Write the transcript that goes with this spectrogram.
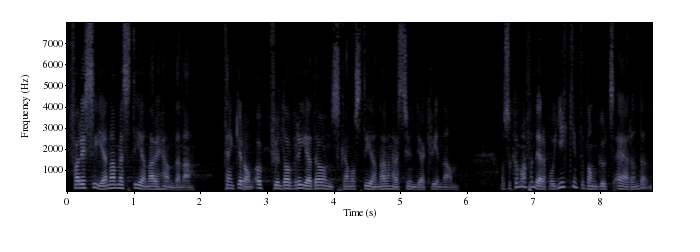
Fariseerna med stenar i händerna, tänker de, uppfyllda av vrede önskan och stenar den här syndiga kvinnan. Och så kan man fundera på, gick inte de Guds ärenden?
